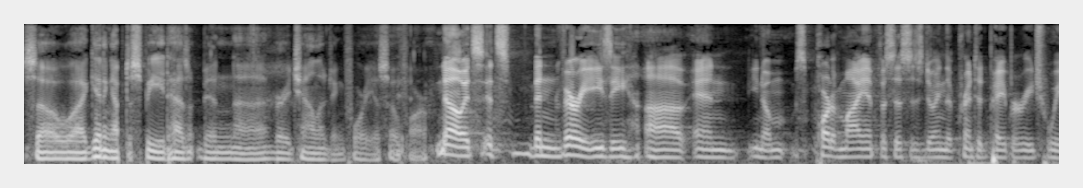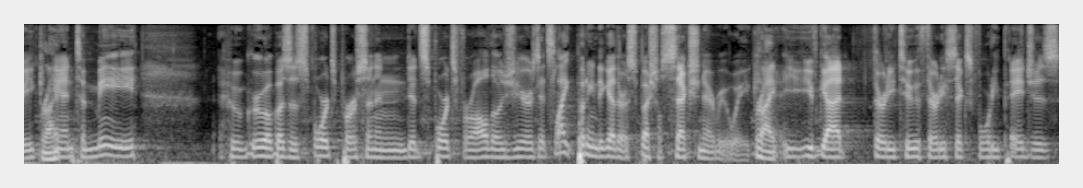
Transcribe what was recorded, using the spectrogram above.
So uh, getting up to speed hasn't been uh, very challenging for you so far. No, it's it's been very easy, uh, and you know part of my emphasis is doing the printed paper each week. Right. And to me, who grew up as a sports person and did sports for all those years, it's like putting together a special section every week. Right. You've got 32, 36, 40 pages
